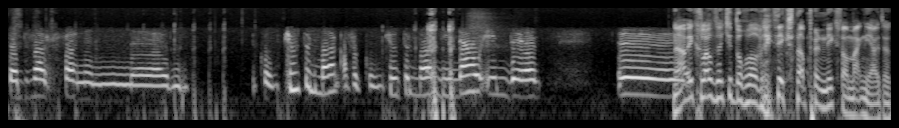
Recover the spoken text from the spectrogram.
Dat was van een ehm, computerman, of een computerman die nou in de... eh, Nou, ik geloof dat je het nog wel weet. Ik snap er niks van, maakt niet uit ook.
